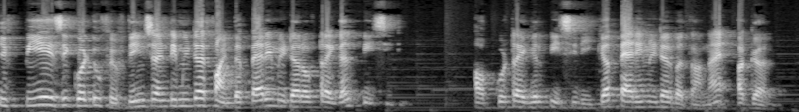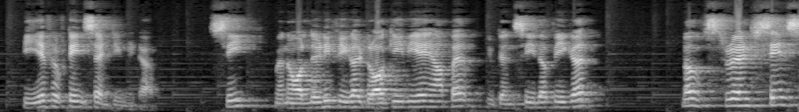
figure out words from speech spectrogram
If PA is equal to 15 centimeter, find the perimeter of triangle PCD. आपको ट्रायंगल PCD का पेरीमीटर बताना है अगर P A fifteen centimetre see मैंने ऑलरेडी फिगर ड्रॉ की हुई है यहाँ पर. You can see the figure now student since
